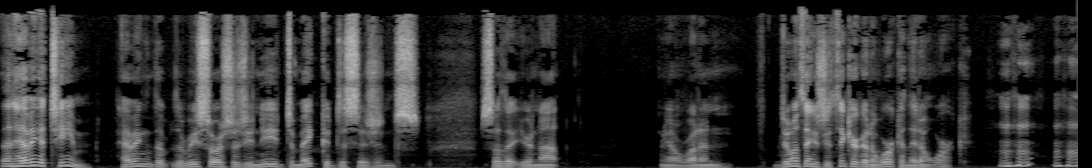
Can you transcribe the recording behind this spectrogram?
then having a team, having the the resources you need to make good decisions, so that you're not, you know, running, doing things you think are going to work and they don't work. Mm-hmm. Mm-hmm.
